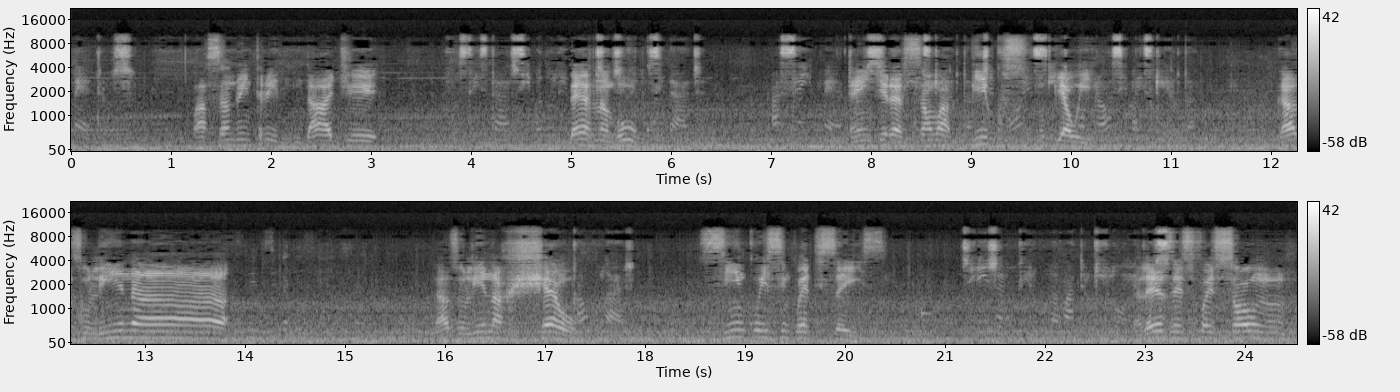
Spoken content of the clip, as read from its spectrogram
metros. Passando em Trindade. Você está acima do limite Pernambuco. de velocidade. A 100 metros. Em direção a Picos, no Piauí. Gasolina. Gasolina Shell Calcular. 5,56. Dirija 1,4 km. Beleza? Esse foi só um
